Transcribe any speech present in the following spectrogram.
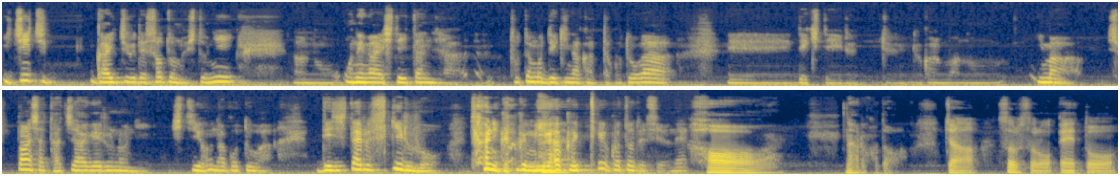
いちいち外注で外の人にあのお願いしていたんじゃとてもできなかったことが、えー、できているっていう。だからあの今出版社立ち上げるのに必要なことはデジタルスキルをとにかく磨くっていうことですよね。はあなるほど。じゃあそろそろ、えーと、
